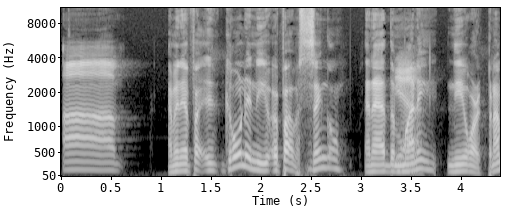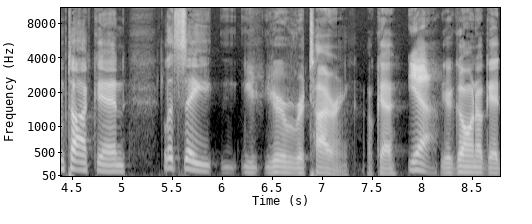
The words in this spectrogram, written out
Um, I mean, if I going to New York, if I was single and I had the Yeah. money, New York. But I'm talking. Let's say you- you're retiring. Okay. yeah, You're going okay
